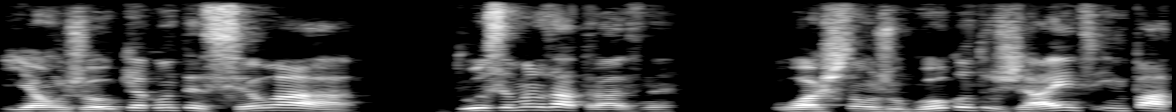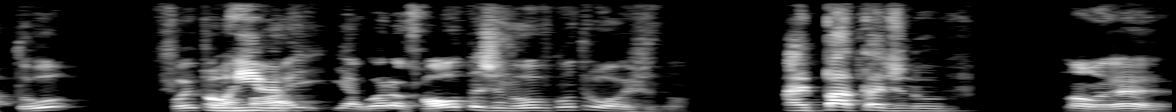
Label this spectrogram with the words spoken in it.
E é um jogo que aconteceu há duas semanas atrás, né? O Washington jogou contra o Giants, empatou, foi para o e agora volta de novo contra o Washington. Aí empatar de novo. Não, é.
